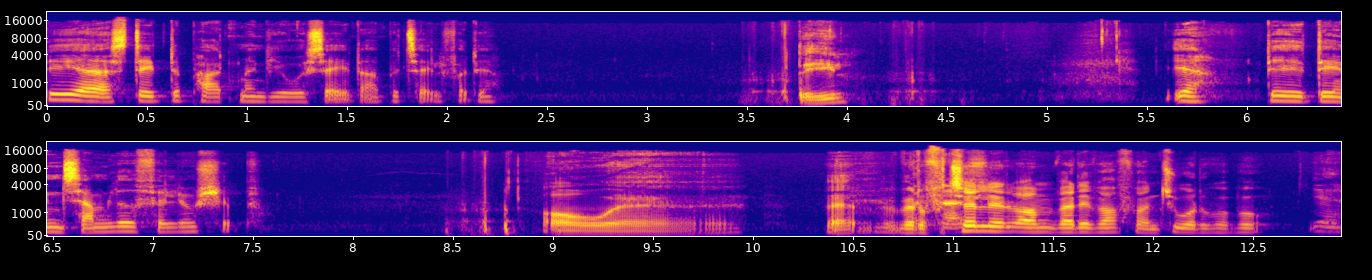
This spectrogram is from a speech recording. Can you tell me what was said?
Det er State Department i USA, der har betalt for det. Det hele. Ja, det, det er en samlet fellowship. Og øh, hvad, vil du fortælle lidt om, hvad det var for en tur, du var på? Ja.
